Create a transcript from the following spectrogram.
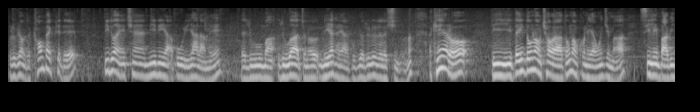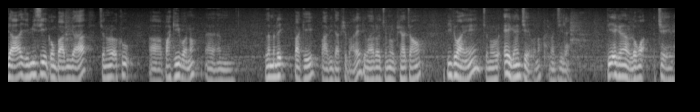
ဘယ်လိုပြောမလဲ compact ဖြစ်တယ်ပြီးတော့ရင်ခြံမြေနေရအပူတွေရလာမယ်အဲလူမှာလူကကျွန်တော်တို့နေရထိုင်ရပို့ပြီးတော့လွတ်လွတ်လပ်လပ်ရှိမှာပေါ့နော်အခင်းကတော့ဒီ3600 3900ဝန်းကျင်မှာစီလင်ပါပြီးသားရေမီစီအကုန်ပါပြီးသားကျွန်တော်တို့အခုအာပါကေးပေါ့နော်အမ် လမနိတ်ပါကေးပါပြီးသားဖြစ်ပါတယ်ဒီမှာတော့ကျွန်တော်တို့ဖျားချောင်းပြီးတော့ရင်ကျွန်တော်တို့ဧကန်ကျဲပေါ့နော်ဒီမှာကြည့်လိုက်ဒီဧကန်ကတော့လုံးဝအကျဲပဲ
